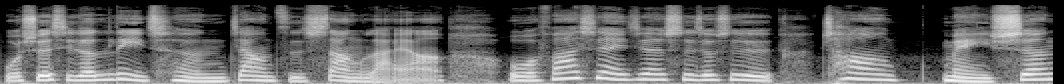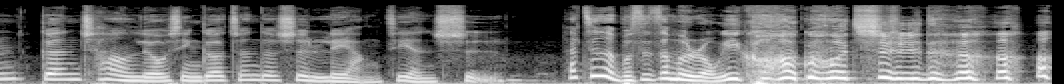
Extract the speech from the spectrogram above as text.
我学习的历程这样子上来啊，我发现一件事，就是唱美声跟唱流行歌真的是两件事，它真的不是这么容易跨过去的。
